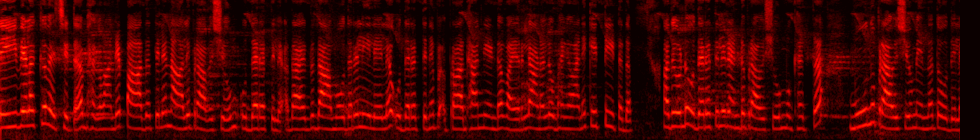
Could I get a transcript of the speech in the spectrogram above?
നെയ്വിളക്ക് വെച്ചിട്ട് ഭഗവാന്റെ പാദത്തിലെ നാല് പ്രാവശ്യവും ഉദരത്തിൽ അതായത് ദാമോദര ലീലയിൽ ഉദരത്തിന് പ്രാധാന്യമുണ്ട് വയറിലാണല്ലോ ഭഗവാനെ കെട്ടിയിട്ടത്. അതുകൊണ്ട് ഉദരത്തിൽ രണ്ട് പ്രാവശ്യവും മുഖത്ത് മൂന്ന് പ്രാവശ്യവും എന്ന തോതിൽ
